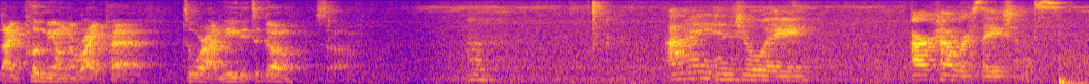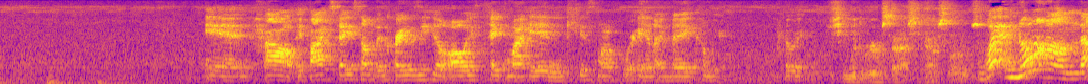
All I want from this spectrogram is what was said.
like put me on the right path to where I needed to go. So mm. I enjoy our conversations and how if I say something crazy, he'll always take my head and kiss my forehead like, "Babe, come here, come here." She went to Riverside. She kind of slow. So What? No, I'm not.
